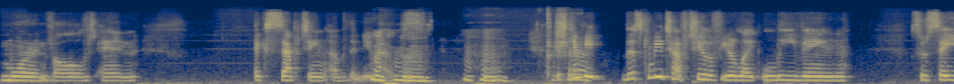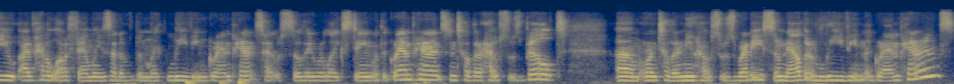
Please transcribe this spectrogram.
more involved and accepting of the new house. Mhm. Mm-hmm. For This sure. can be this can be tough too if you're like leaving. So say you, I've had a lot of families that have been like leaving grandparents' house, so they were like staying with the grandparents until their house was built, um, or until their new house was ready. So now they're leaving the grandparents.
